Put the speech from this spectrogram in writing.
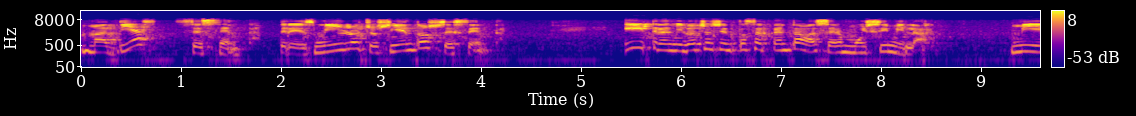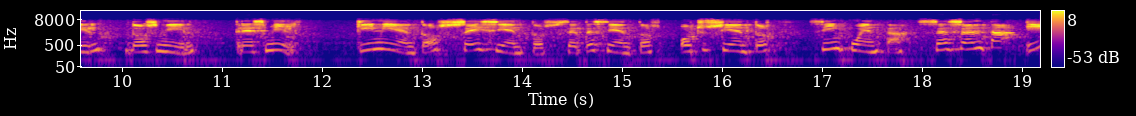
más 10, 60. 3860. Y 3870 va a ser muy similar. 1000, 2000, 3000. 500, 600, 700, 800, 50, 60 y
